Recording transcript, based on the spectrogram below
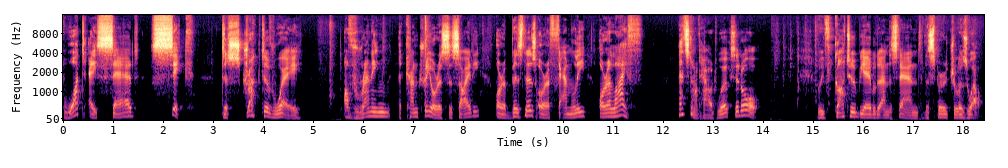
What a sad, sick, destructive way of running a country or a society or a business or a family or a life. That's not how it works at all. We've got to be able to understand the spiritual as well.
